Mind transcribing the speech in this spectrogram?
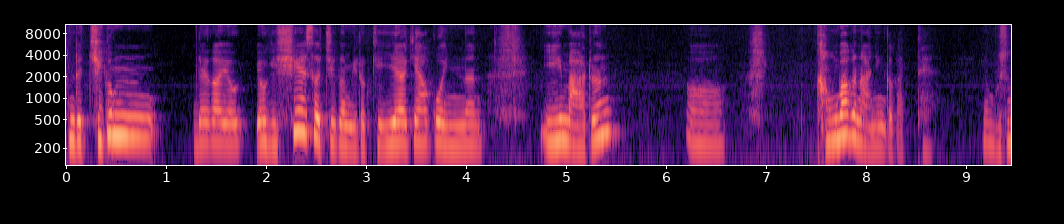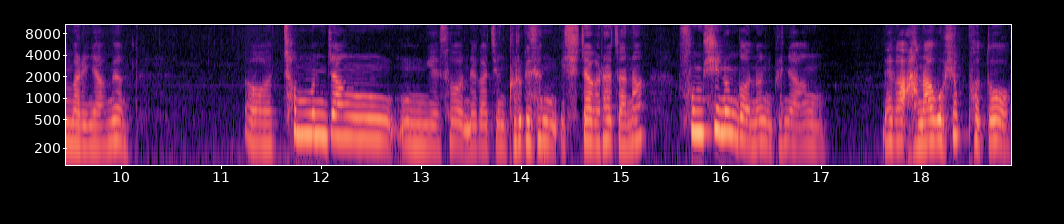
근데 지금 내가 여, 여기 시에서 지금 이렇게 이야기하고 있는 이 말은 어, 강박은 아닌 것 같아. 무슨 말이냐면 어, 첫 문장에서 내가 지금 그렇게 생, 시작을 하잖아. 숨 쉬는 거는 그냥 내가 안 하고 싶어도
